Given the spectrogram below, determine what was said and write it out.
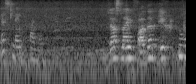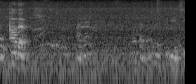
Just like father. Just like father একটু আদার দিয়েছি।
